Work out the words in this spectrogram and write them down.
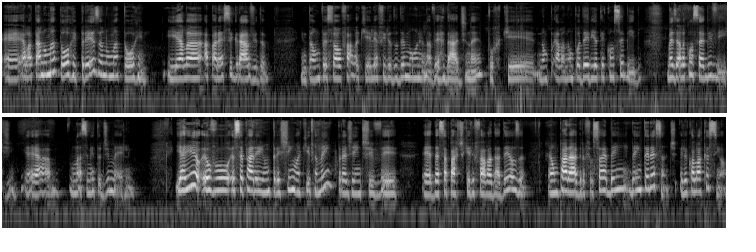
é, ela está numa torre, presa numa torre, e ela aparece grávida. Então o pessoal fala que ele é filho do demônio, na verdade, né? Porque não, ela não poderia ter concebido. Mas ela concebe virgem. É a, o nascimento de Merlin. E aí eu, eu vou, eu separei um trechinho aqui também para a gente ver é, dessa parte que ele fala da deusa. É um parágrafo, só é bem, bem interessante. Ele coloca assim, ó.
